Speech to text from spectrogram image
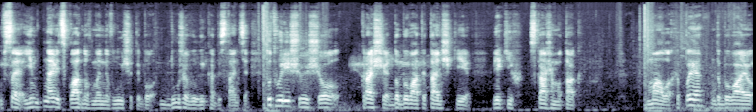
Все, їм навіть складно в мене влучити, бо дуже велика дистанція. Тут вирішую, що краще добивати танчики, в яких, скажімо так, мало хп, добиваю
